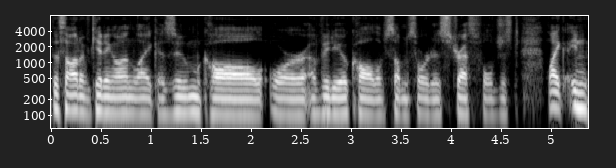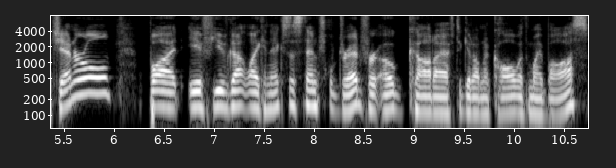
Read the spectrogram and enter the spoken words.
the thought of getting on like a Zoom call or a video call of some sort is stressful, just like in general. But if you've got like an existential dread for, oh God, I have to get on a call with my boss.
